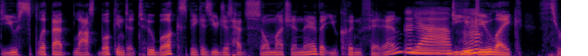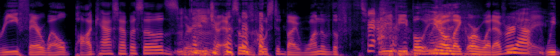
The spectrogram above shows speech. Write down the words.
Do you split that last book into two books because you just had so much in there that you couldn't fit in? Mhm. Yeah. Do you Mhm. do like three farewell podcast episodes where Mhm. each episode is hosted by one of the f- three people, you know, like or whatever? Yeah. Right. We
